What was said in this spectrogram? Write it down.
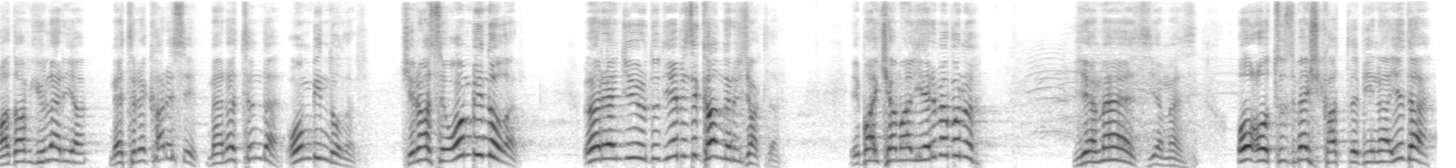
Adam güler ya. Metrekaresi Manhattan'da 10 bin dolar. Kirası 10 bin dolar. Öğrenci yurdu diye bizi kandıracaklar. E Bay Kemal yer mi bunu? Yemez, yemez. O 35 katlı binayı da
